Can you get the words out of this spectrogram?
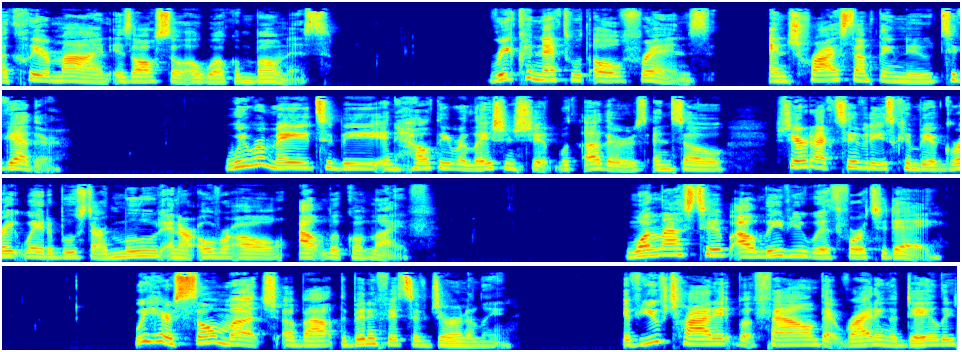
a clear mind is also a welcome bonus. Reconnect with old friends and try something new together. We were made to be in healthy relationship with others, and so shared activities can be a great way to boost our mood and our overall outlook on life. One last tip I'll leave you with for today. We hear so much about the benefits of journaling. If you've tried it but found that writing a daily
